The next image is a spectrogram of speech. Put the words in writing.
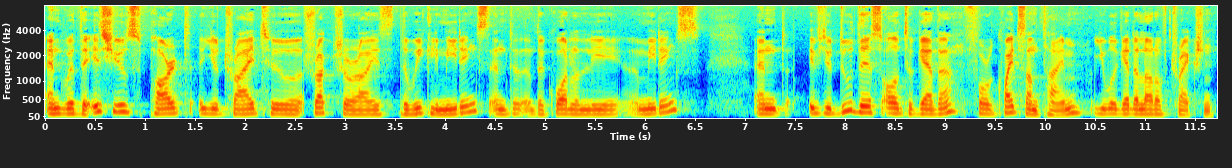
And with the issues part, you try to structureize the weekly meetings and the quarterly uh, meetings. And if you do this all together for quite some time, you will get a lot of traction.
